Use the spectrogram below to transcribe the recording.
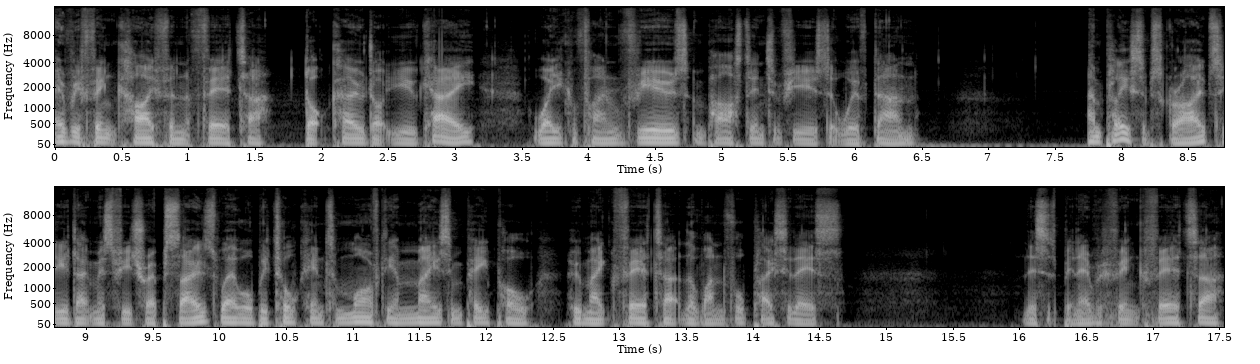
everything-theatre.co.uk where you can find reviews and past interviews that we've done. And please subscribe so you don't miss future episodes where we'll be talking to more of the amazing people who make theatre the wonderful place it is. This has been Everything Theatre.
